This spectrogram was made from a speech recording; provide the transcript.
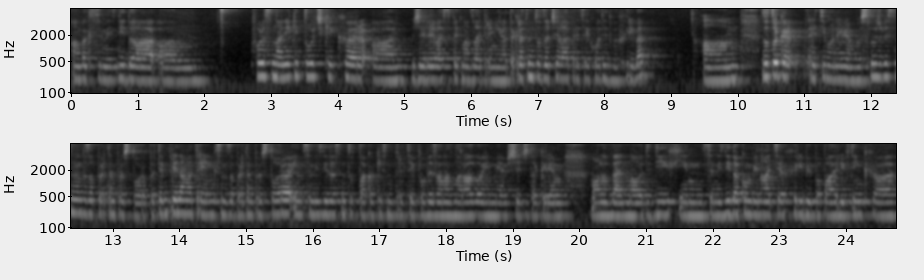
Ampak se mi zdi, da. Um, Pol sem na neki točki, ker uh, želela spet nazaj trenirati. Takrat sem tudi začela precej hoditi v hribe. Um, zato, ker recimo vem, v službi sem v zaprtem prostoru, potem pridem na trening, sem v zaprtem prostoru in se mi zdi, da sem tudi taka, ki sem precej povezana z naravo in mi je všeč, da grem malo ven na oddih. In se mi zdi, da kombinacija hribi in powerlifting, uh,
